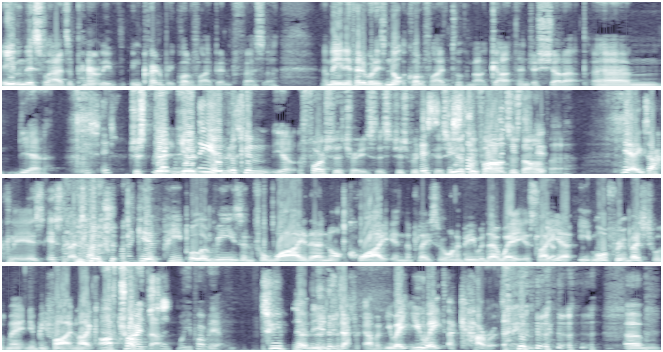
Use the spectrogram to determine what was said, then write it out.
even this lad's apparently incredibly qualified being a professor. I mean, if anybody's not qualified talking about gut, then just shut up. Um, yeah. It's- it's- Just you're, you're, looking, yeah, forest for the trees. It's just ridiculous. it's you're looking for answers that aren't there. Yeah, exactly. It's, it's, it's like trying to give people a reason for why they're not quite in the place we want to be with their weight. It's like, Yeah. yeah, eat more fruit and vegetables, mate, and you'll be fine. Like, I've tried that. Well, you probably haven't. two no you definitely haven't you ate you ate a carrot mate. um,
